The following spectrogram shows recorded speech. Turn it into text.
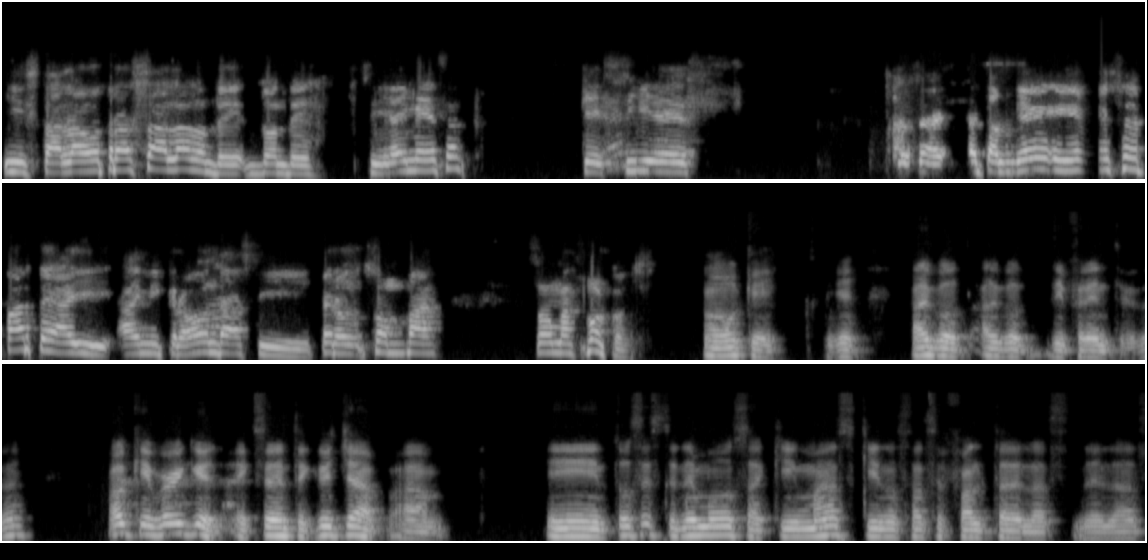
y está la otra sala donde, donde sí hay mesas, que sí es, o sea, también en esa parte hay, hay microondas, y, pero son más, son más pocos. Ok. ok. Algo, algo diferente, ¿verdad? Ok, very good. Excelente. Good job. Um, entonces tenemos aquí más. ¿Quién nos hace falta de las, de las,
